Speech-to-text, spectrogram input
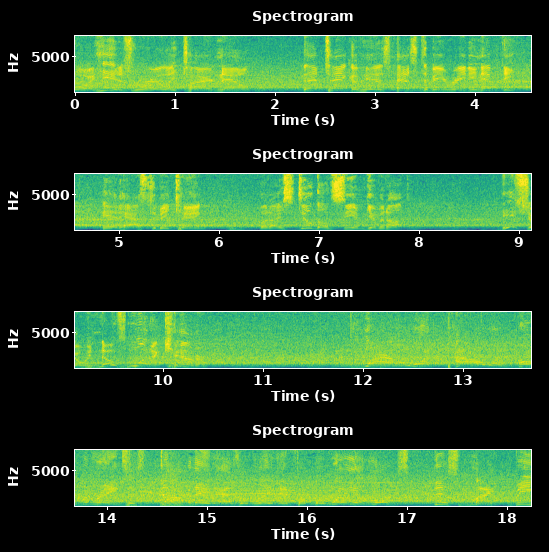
Boy, he is really tired now. That tank of his has to be reading empty. It has to be, King. But I still don't see him giving up. He's showing no... What a counter. Wow, what power! Roman Reigns has dominated as of late, and from the way it looks, this might be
